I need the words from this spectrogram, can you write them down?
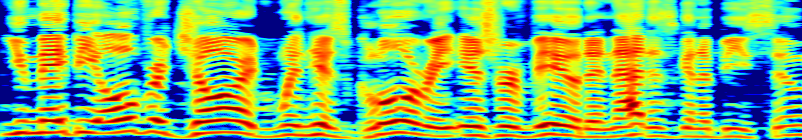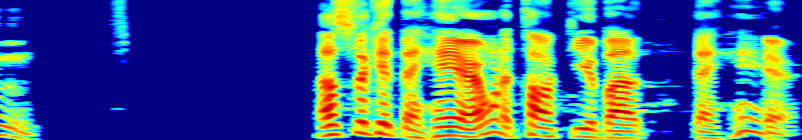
you may be overjoyed when his glory is revealed, and that is going to be soon. Let's look at the hair. I want to talk to you about the hair.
